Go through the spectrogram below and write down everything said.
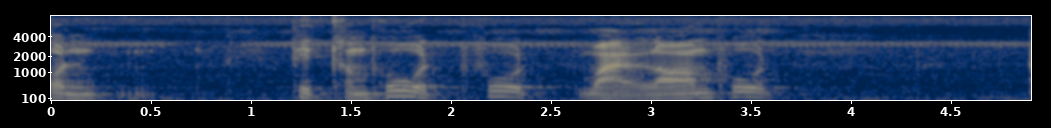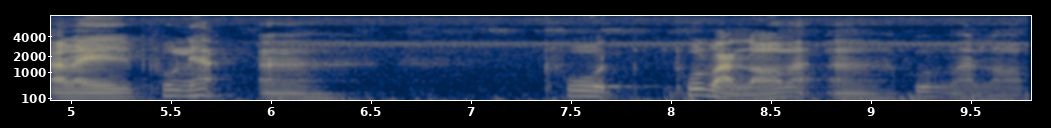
คนผิดคำพูด พูดหวานล้อมพูด อะไรพวกเนี้ย เออพูดพูดหวานล้อมอะเออพูดหวานล้อม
